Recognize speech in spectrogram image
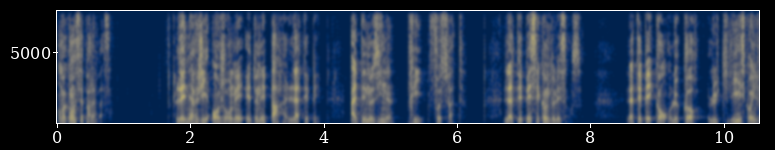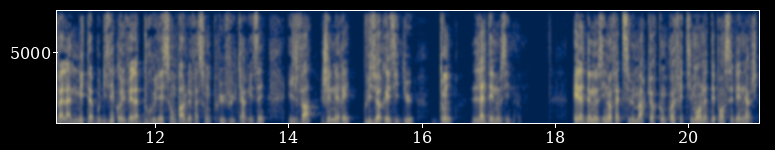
on va commencer par la base. L'énergie en journée est donnée par l'ATP, adénosine triphosphate. L'ATP, c'est comme de l'essence. L'ATP, quand le corps l'utilise, quand il va la métaboliser, quand il va la brûler, si on parle de façon plus vulgarisée, il va générer plusieurs résidus, dont l'adénosine. Et l'adénosine, en fait, c'est le marqueur comme quoi, effectivement, on a dépensé de l'énergie.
